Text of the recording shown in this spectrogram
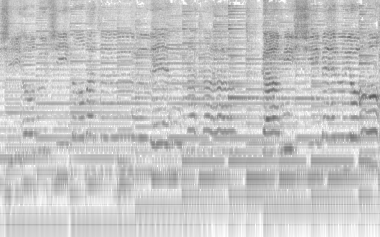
忍ぶ忍ばず縁だか噛みしめるよ。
